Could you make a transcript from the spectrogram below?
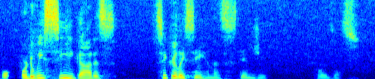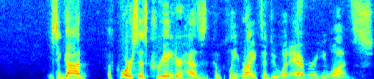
Or, or do we see God as, secretly see Him as stingy? Towards us. You see, God, of course, as creator, has complete right to do whatever he wants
